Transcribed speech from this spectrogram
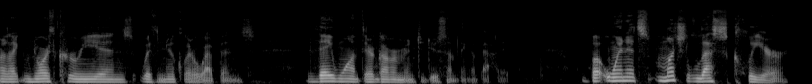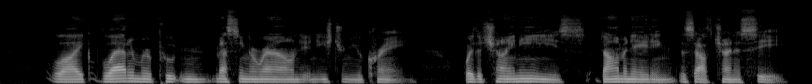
or like North Koreans with nuclear weapons, they want their government to do something about it. But when it's much less clear, like Vladimir Putin messing around in eastern Ukraine or the Chinese dominating the South China Sea,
